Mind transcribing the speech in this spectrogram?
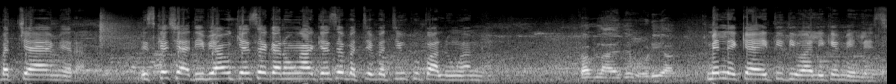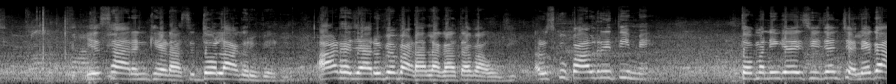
बच्चा है मेरा। इसके शादी ब्याह कैसे करूँगा कैसे बच्चे बच्ची को पालूँगा मैं? कब लाए थे घोड़ी मैं लेके आई थी दिवाली के मेले से। ये सारन खेड़ा से दो लाख रुपए की। आठ हज़ार रुपये भाड़ा लगा था बाबू जी और उसको पाल रही थी मैं। तो मनी गया सीज़न चलेगा।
